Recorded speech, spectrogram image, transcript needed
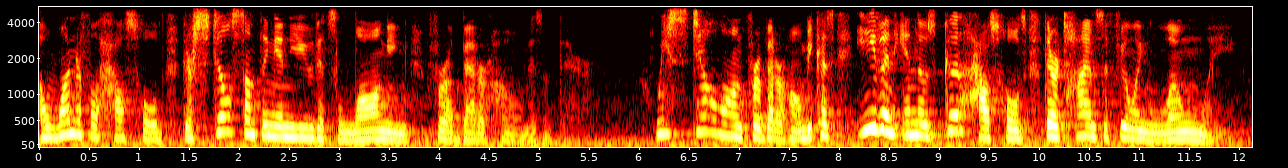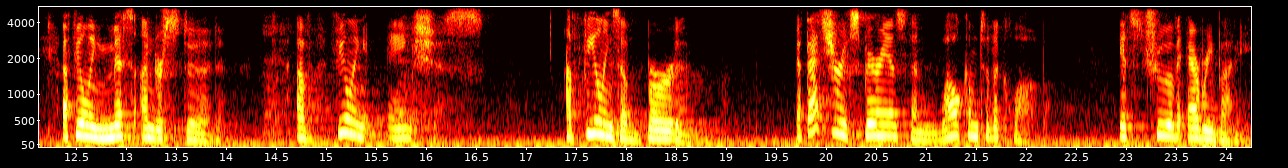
a wonderful household, there's still something in you that's longing for a better home, isn't there? We still long for a better home because even in those good households, there are times of feeling lonely, of feeling misunderstood, of feeling anxious, of feelings of burden. If that's your experience, then welcome to the club. It's true of everybody.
